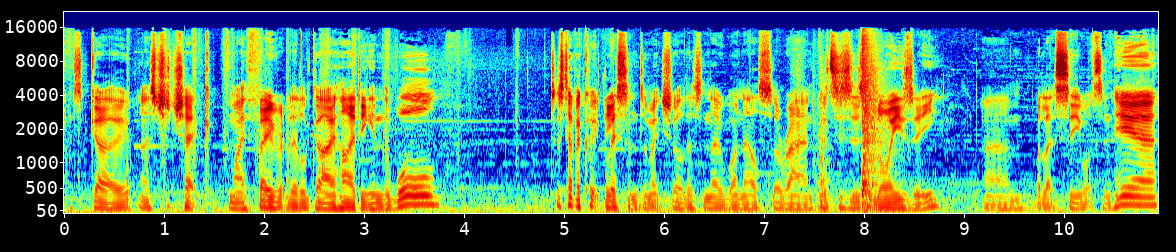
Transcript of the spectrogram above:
Let's go. Let's check my favourite little guy hiding in the wall. Just have a quick listen to make sure there's no one else around because this is noisy. Um, but let's see what's in here.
